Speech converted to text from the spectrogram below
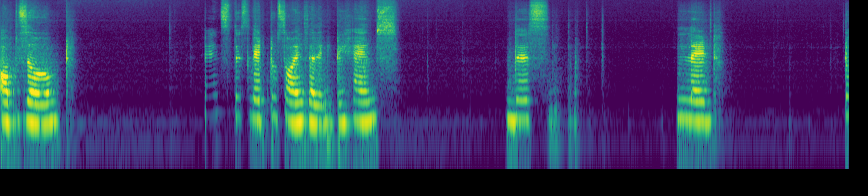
observed. Hence, this led to soil salinity. Hence, this led to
